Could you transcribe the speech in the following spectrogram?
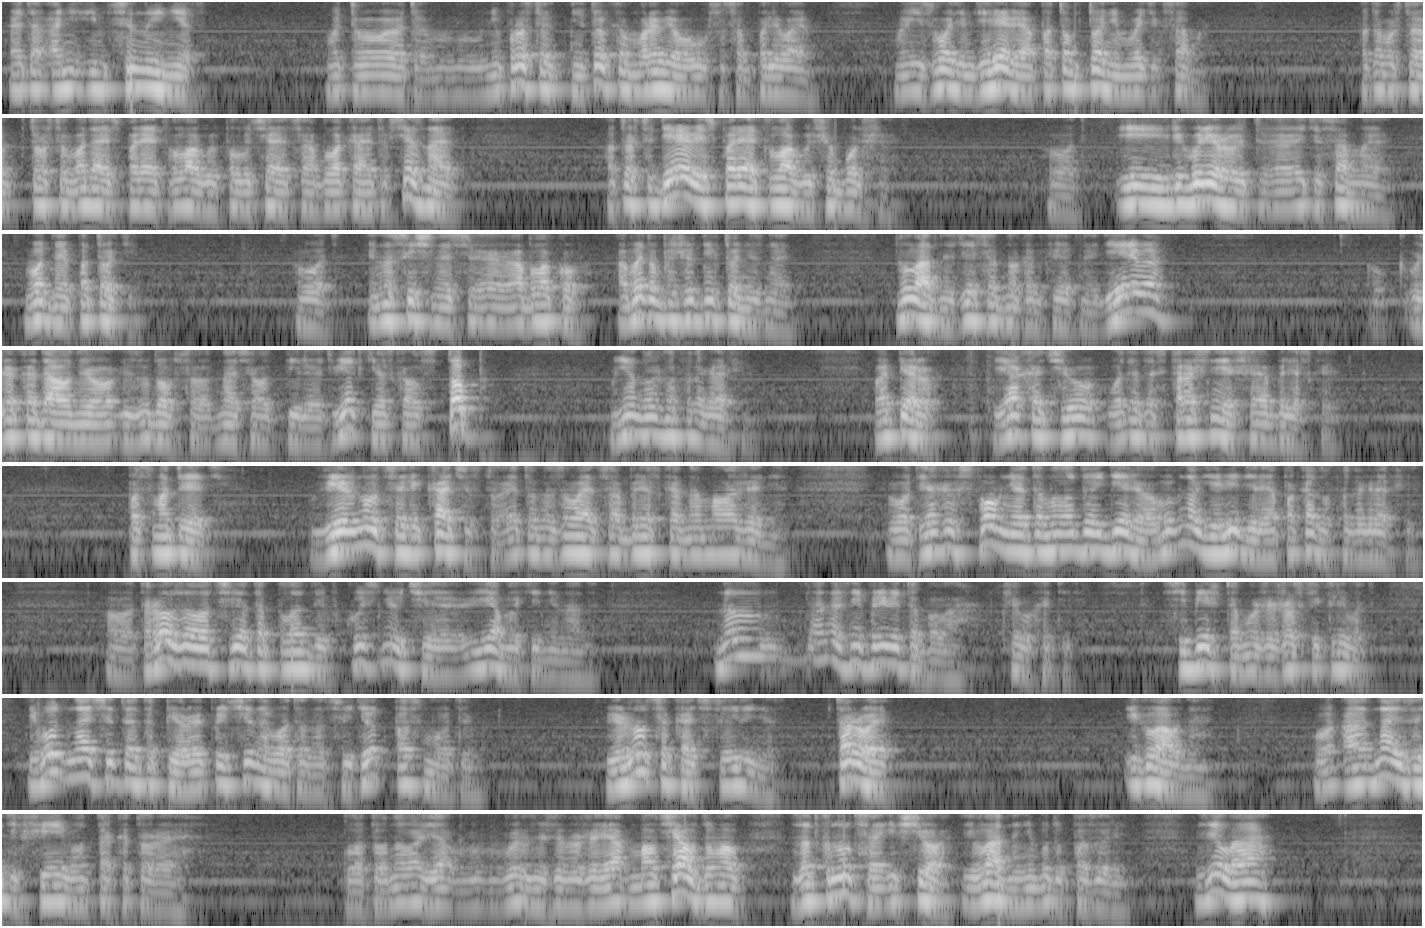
это они, им цены нет. Вот это, не просто, не только муравьева уксусом поливаем, мы изводим деревья, а потом тонем в этих самых. Потому что то, что вода испаряет влагу и получается облака, это все знают. А то, что деревья испаряют влагу еще больше. Вот. И регулируют э, эти самые водные потоки вот, и насыщенность э, облаков. Об этом почему-то никто не знает. Ну ладно, здесь одно конкретное дерево. Уже когда он его из удобства начал отпиливать ветки, я сказал, стоп, мне нужна фотография. Во-первых, я хочу вот этой страшнейшей обрезкой посмотреть, вернуться ли качество. Это называется обрезка на омоложение. Вот, я как вспомню, это молодое дерево. Вы многие видели, я показывал фотографии. Вот. Розового цвета плоды, вкуснючие, яблоки не надо. Ну, она же не привита была, что вы хотите. Сибирь, к тому же жесткий климат. И вот, значит, это первая причина, вот она цветет, посмотрим. Вернуться качество или нет. Второе. И главное. Вот, одна из этих фей, вон та, которая Платонова, я вынужден уже, я молчал, думал заткнуться и все, и ладно, не буду позорить взяла.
